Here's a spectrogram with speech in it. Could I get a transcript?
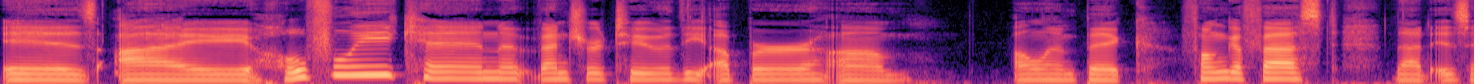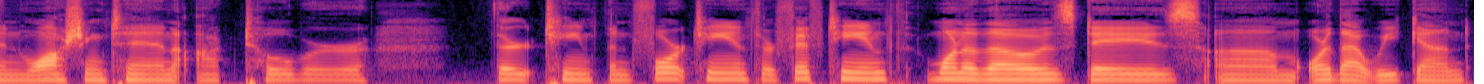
is I hopefully can venture to the Upper um, Olympic Funga Fest that is in Washington, October 13th and 14th or 15th, one of those days um, or that weekend.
